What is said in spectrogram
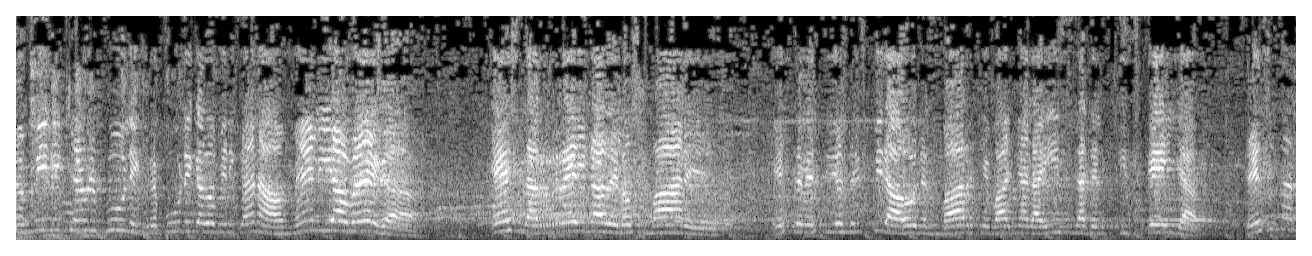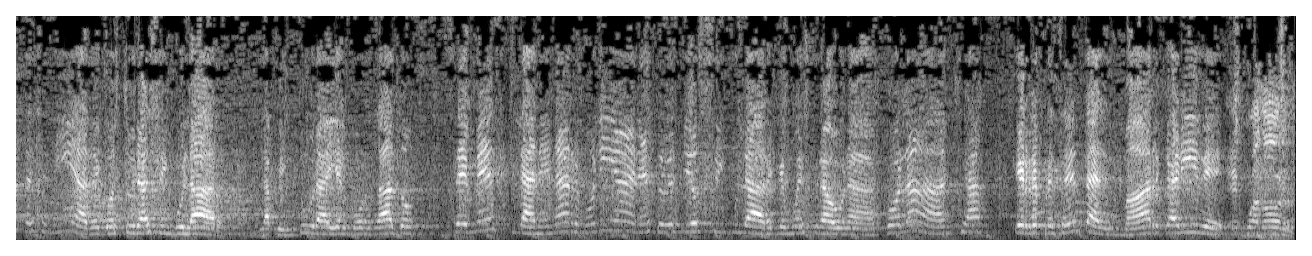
Dominican Republic, República Dominicana, Amelia Vega. Es la reina de los mares. Este vestido está inspirado en el mar que baña la isla del Quisqueya. Es una artesanía de costura singular. La pintura y el bordado se mezclan en armonía en este vestido singular que muestra una cola ancha que representa el mar Caribe. Ecuador.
